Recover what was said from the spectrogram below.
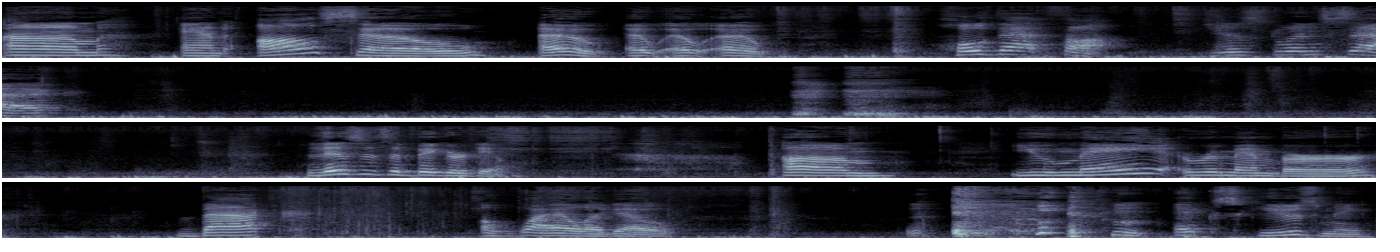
Um, and also, oh, oh, oh, oh, hold that thought. Just one sec. this is a bigger deal. Um, you may remember back a while ago, Excuse me.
